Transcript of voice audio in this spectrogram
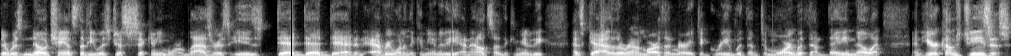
There was no chance that he was just sick anymore. Lazarus is dead, dead, dead. And everyone in the community and outside the community has gathered around Martha and Mary to grieve with them, to mourn with them. They know it. And here comes Jesus.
